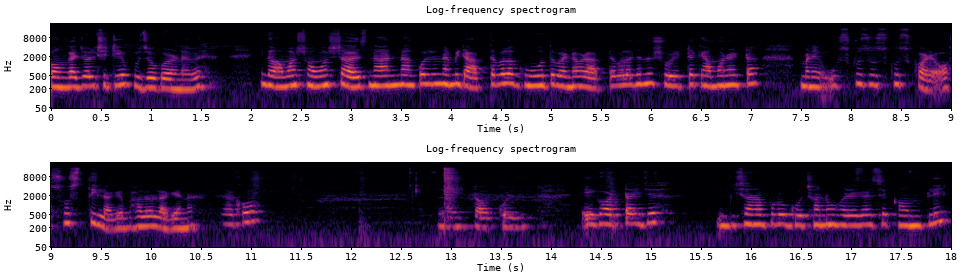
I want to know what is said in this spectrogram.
গঙ্গা জল ছিটিয়ে পুজো করে নেবে। কিন্তু আমার সমস্যা হয়, স্নান না করলে না আমি রাত্রেবেলা ঘুমোতে পারি না। আমার রাত্রেবেলা যেন শরীরটা কেমন একটা মানে উসকুস উসকুস করে, অস্বস্তি লাগে, ভালো লাগে না। দেখো লাইটটা অফ করে দিই। এই ঘরটাই যে বিছানা পুরো গোছানো হয়ে গেছে কমপ্লিট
